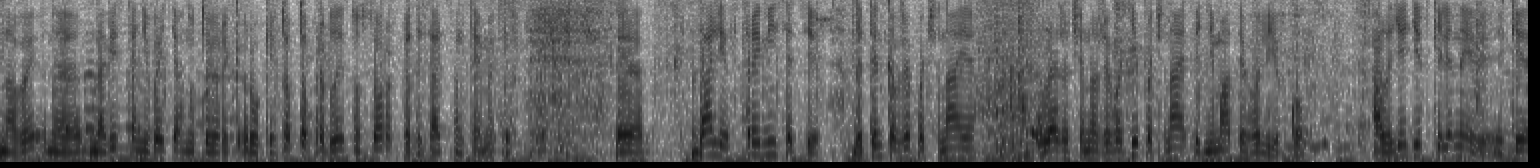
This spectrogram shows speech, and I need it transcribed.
на, ви, е, на відстані витягнутої руки, тобто приблизно 40-50 сантиметрів. Е, Далі в три місяці дитинка вже починає, лежачи на животі, починає піднімати голівку. Але є дітки ліниві, які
